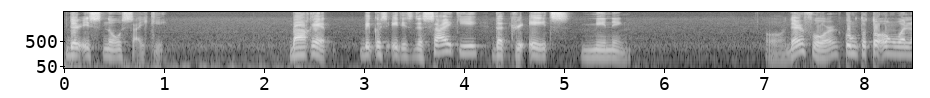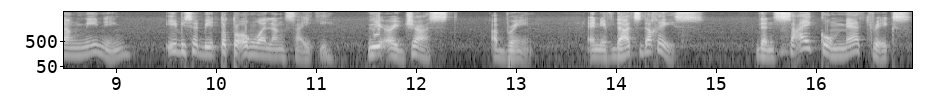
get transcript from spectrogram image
there is no psyche. Bakit? Because it is the psyche that creates meaning. Oh, therefore, kung totoong walang meaning, ibig sabihin totoong walang psyche. We are just a brain. And if that's the case, then psychometrics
